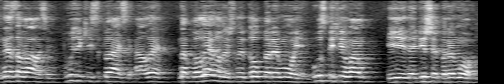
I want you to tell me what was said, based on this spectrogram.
не здавалися в будь-якій ситуації, але наполегливо йшли до перемоги. Успіхів вам і найбільше перемог.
